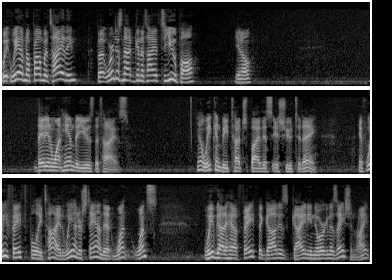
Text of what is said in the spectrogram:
We, we have no problem with tithing, but we're just not going to tithe to you, Paul. You know, they didn't want him to use the tithes. You know, we can be touched by this issue today. If we faithfully tithe, we understand that once we've got to have faith that God is guiding the organization, right?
